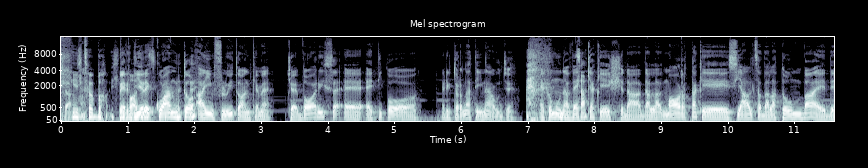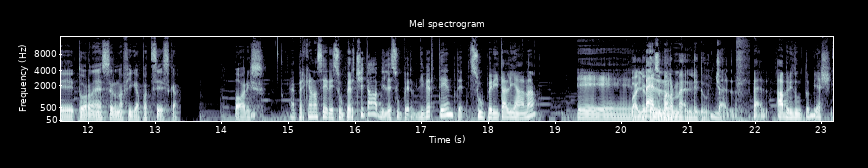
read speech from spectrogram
già. il tuo bo- il per podcast. dire quanto ha influito anche me. Cioè, Boris è, è tipo ritornata in auge. È come una vecchia Esatto. che esce da- dalla morta, che si alza dalla tomba ed è- torna a essere una figa pazzesca. Boris. Eh, perché è una serie super citabile, super divertente, super italiana e Voglio bello, che smarmelli, Duccio. Bello, bello. Apri tutto, Biasci.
